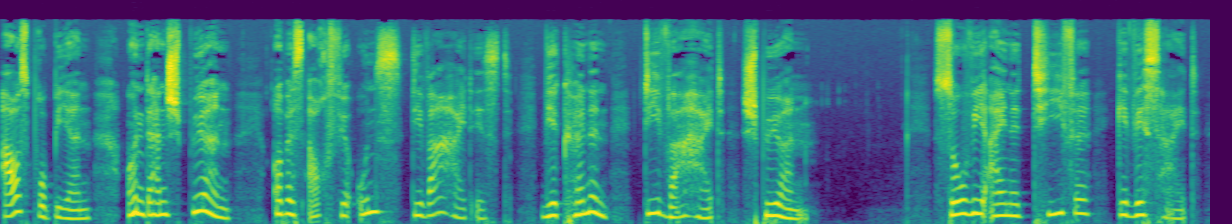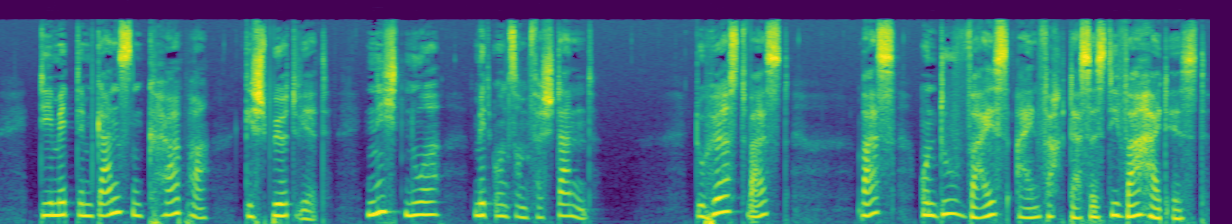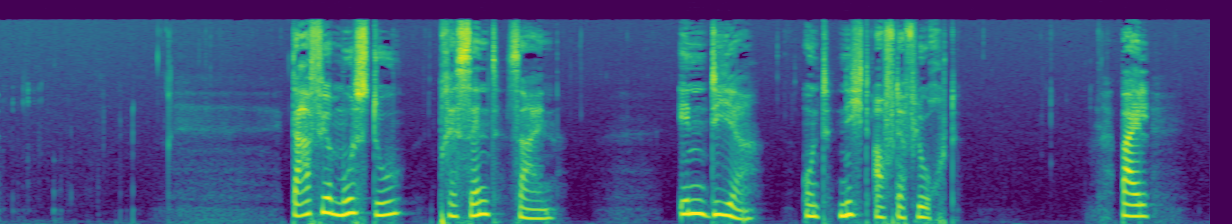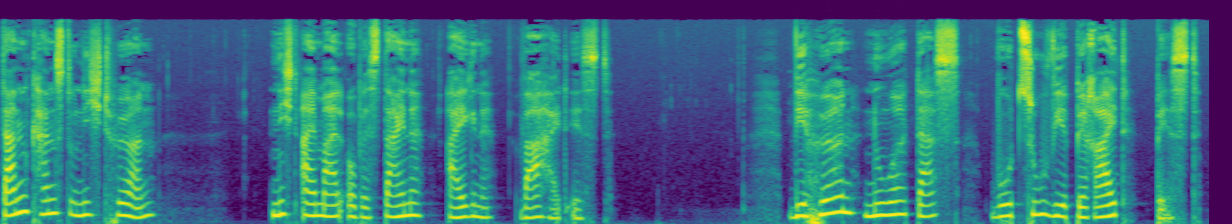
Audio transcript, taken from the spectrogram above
ausprobieren und dann spüren, ob es auch für uns die Wahrheit ist. Wir können die Wahrheit spüren. So wie eine tiefe Gewissheit, die mit dem ganzen Körper gespürt wird, nicht nur mit unserem Verstand. Du hörst was, was und du weißt einfach, dass es die Wahrheit ist. Dafür musst du präsent sein. In dir und nicht auf der Flucht. Weil dann kannst du nicht hören, nicht einmal, ob es deine eigene Wahrheit ist. Wir hören nur das, wozu wir bereit bist.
